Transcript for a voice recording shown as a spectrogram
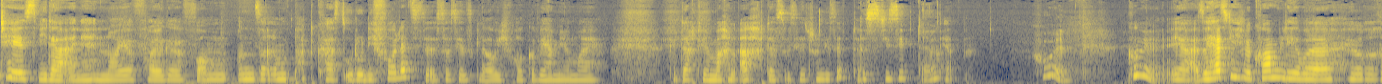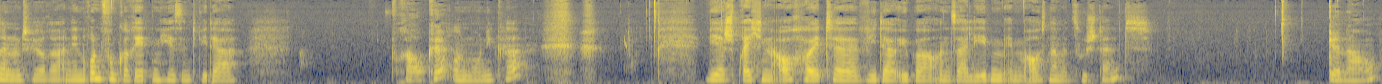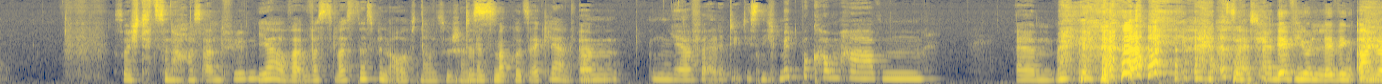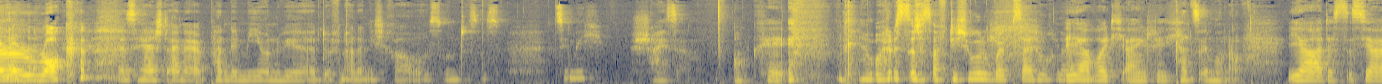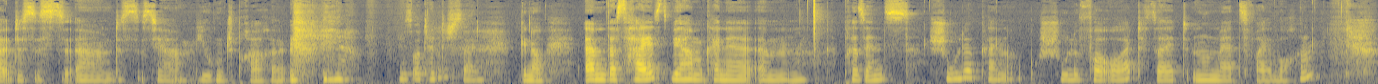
Und hier ist wieder eine neue Folge von unserem Podcast Udo. Die vorletzte ist das jetzt, glaube ich, Frauke. Wir haben ja mal gedacht, wir machen acht. Das ist jetzt schon die siebte. Das ist die siebte? Ja. Cool. Cool. Ja, also herzlich willkommen, liebe Hörerinnen und Hörer an den Rundfunkgeräten. Hier sind wieder Frauke. und Monika. Wir sprechen auch heute wieder über unser Leben im Ausnahmezustand. Genau. Soll ich jetzt noch was anfügen? Ja, wa- was, was ist das für ein Ausnahmezustand? Das- Kannst du mal kurz erklären, Frau? Ähm, ja, für alle, die es nicht mitbekommen haben. Ähm, es, herrscht eine, If you're living under a rock. es herrscht eine Pandemie und wir dürfen alle nicht raus. Und das ist ziemlich scheiße. Okay. Wolltest du das auf die Schulwebsite hochladen? Ja, wollte ich eigentlich. Kannst immer noch. Ja, das ist ja, das ist, äh, das ist ja Jugendsprache. Ja, muss authentisch sein. genau. Ähm, das heißt, wir haben keine ähm, Präsenzschule, keine Schule vor Ort seit nunmehr zwei Wochen.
